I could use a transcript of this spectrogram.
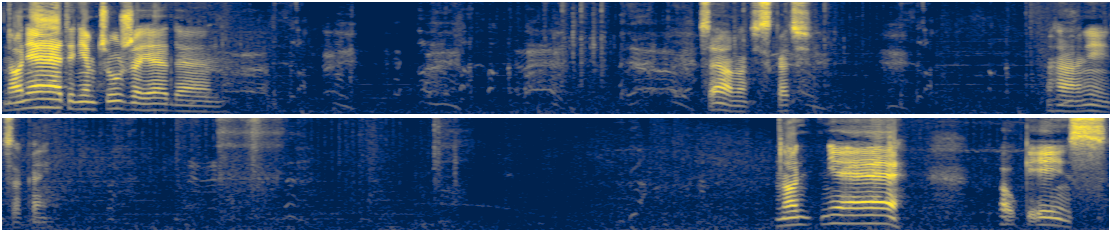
No nie, ty Niemczurze jeden. Co ja mam naciskać? Aha, nic, okej. No nie! Hawkins!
